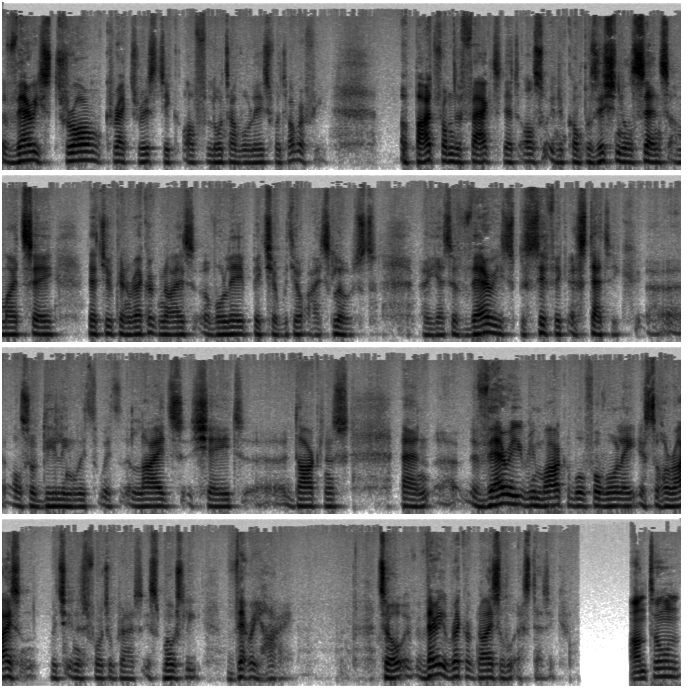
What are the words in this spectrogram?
a very strong characteristic of Lothar Wolleh's photography apart from the fact that also in a compositional sense, I might say that you can recognize a Wolleh picture with your eyes closed. Uh, he has a very specific aesthetic, uh, also dealing with, with lights, shade, uh, darkness. And uh, very remarkable for Wolleh is the horizon, which in his photographs is mostly very high. So very recognizable aesthetic. Antoon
